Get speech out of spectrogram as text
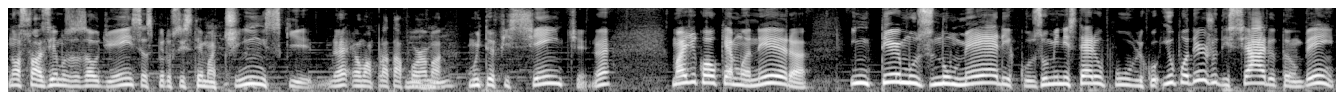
nós fazemos as audiências pelo sistema Teams, que né, é uma plataforma uhum. muito eficiente, né? Mas de qualquer maneira, em termos numéricos, o Ministério Público e o Poder Judiciário também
